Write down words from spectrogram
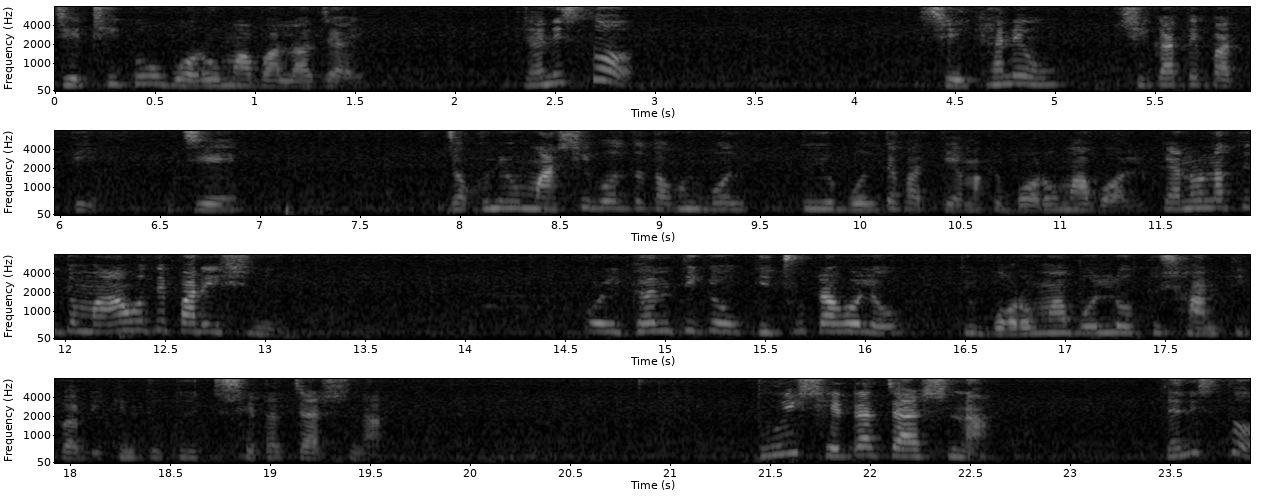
জেঠিকেও বড় মা বলা যায়। জানিস তো সেইখানেও শেখাতে পারতি যে, যখনই ও মাসি বলতো তখন বল, তুইও বলতে পারতি আমাকে বড় মা বল। কেননা তুই তো মা হতে পারিস নি ওইখান থেকেও কিছুটা হলেও তুই বড় মা বললেও তুই শান্তি পাবি, কিন্তু তুই সেটা চাস না। তুই সেটা চাস না। জানিস তো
